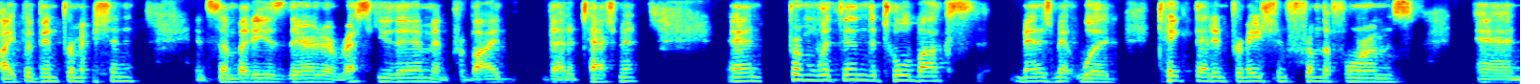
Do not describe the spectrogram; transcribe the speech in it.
type of information and somebody is there to rescue them and provide that attachment. And from within the toolbox, management would take that information from the forums and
